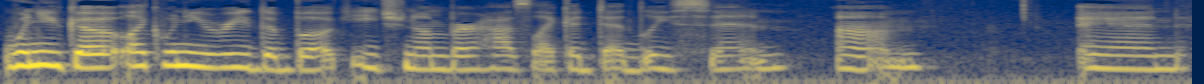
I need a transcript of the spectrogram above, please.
when you go, like when you read the book, each number has like a deadly sin. Um, and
